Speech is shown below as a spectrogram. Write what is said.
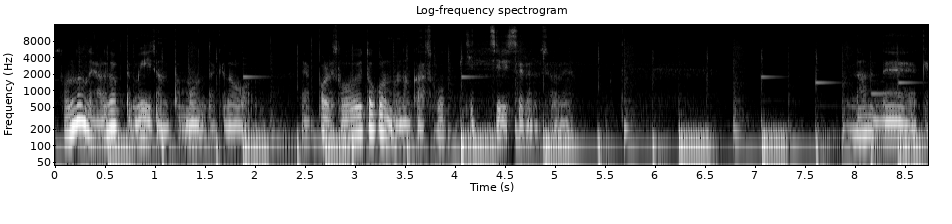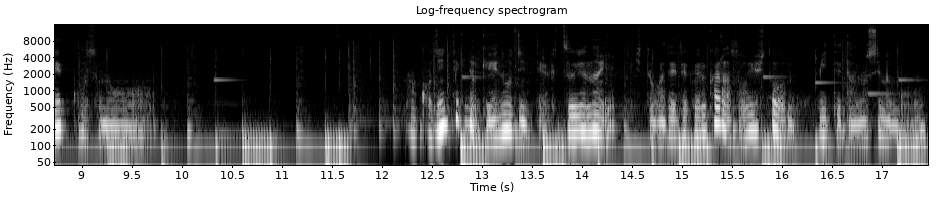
そんなのやらなくてもいいじゃんと思うんだけどやっぱりそういうところもなんかすごくきっちりしてるんですよね。なんで結構そのまあ、個人的には芸能人って普通じゃない人が出てくるからそういう人を見て楽しむもん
